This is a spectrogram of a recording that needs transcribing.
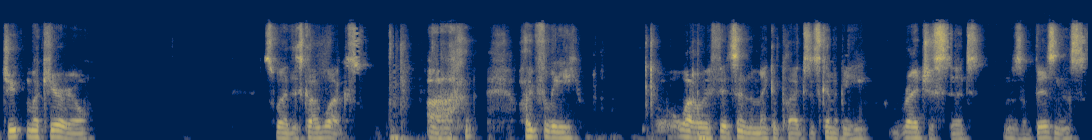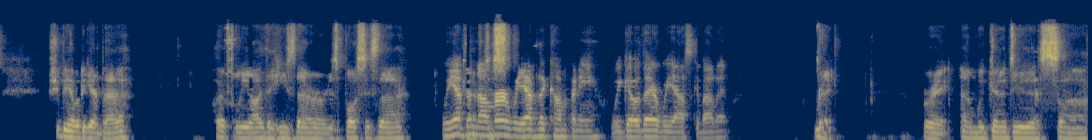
Duke Mercurial. That's where this guy works. Uh, hopefully, well, if it's in the Megaplex, it's going to be registered as a business. Should be able to get there. Hopefully, either he's there or his boss is there. We have the Have to number. s- We have the company. We go there. We ask about it. Right. Right. And we're going to do this. Uh,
